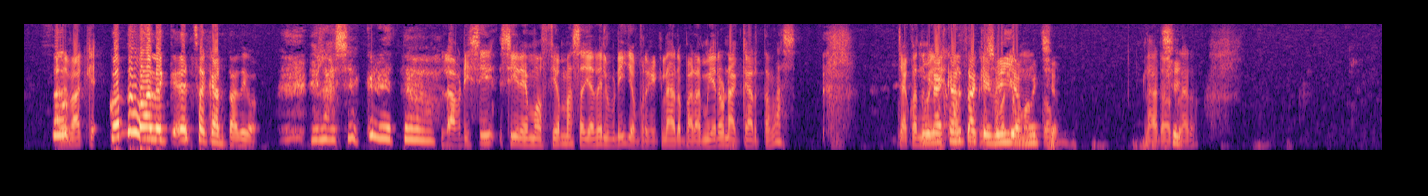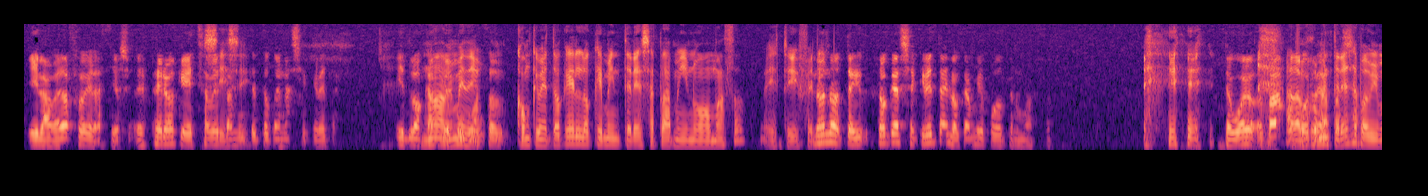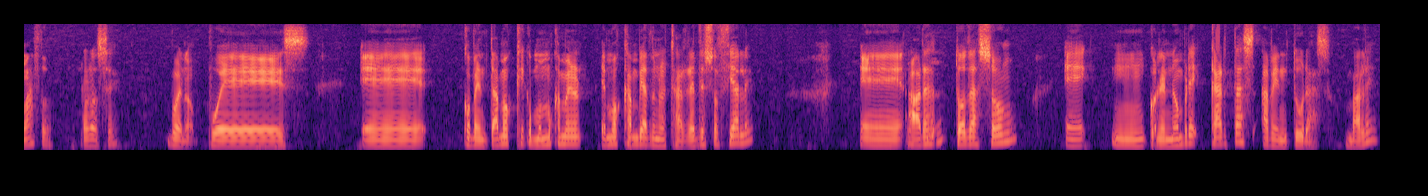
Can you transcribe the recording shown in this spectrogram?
¿Cuánto vale esta carta? Digo, ¡Es la secreta! Lo abrí sin, emoción más allá del brillo, porque claro, para mí era una carta más. Ya cuando una carta que, brilla mucho. Claro, claro. Y la verdad fue gracioso. Espero que esta vez también te toquen la secreta. Y no, a mí me con que me toque lo que me interesa para mi nuevo mazo, estoy feliz. No, no, te toca secreta y lo cambio por otro mazo. te vuelvo, a lo mejor me interesa para mi mazo, no lo sé. Bueno, pues eh, comentamos que como hemos cambiado, hemos cambiado nuestras redes sociales, eh, ahora todas son eh, mm, con el nombre Cartas Aventuras, ¿vale?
